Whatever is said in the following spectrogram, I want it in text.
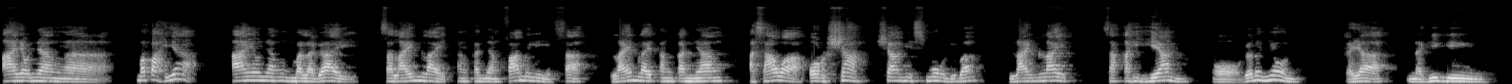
Ayaw niyang uh, mapahiya. Ayaw niyang malagay sa limelight ang kanyang family, sa limelight ang kanyang asawa or siya, siya mismo, di ba? Limelight sa kahihiyan. O, ganun yun. Kaya nagiging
